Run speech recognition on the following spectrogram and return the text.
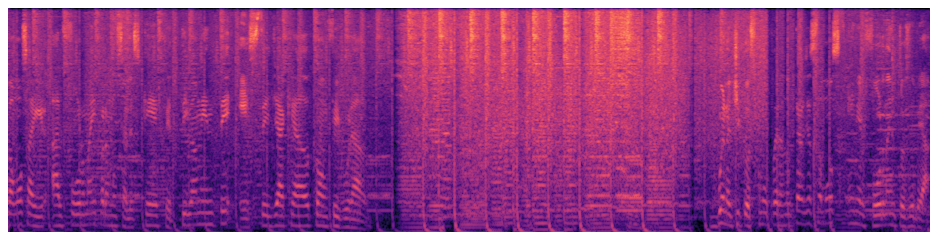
vamos a ir al Fortnite para mostrarles que efectivamente este ya ha quedado configurado. Bueno chicos, como podrán notar ya estamos en el Fortnite, entonces vea,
